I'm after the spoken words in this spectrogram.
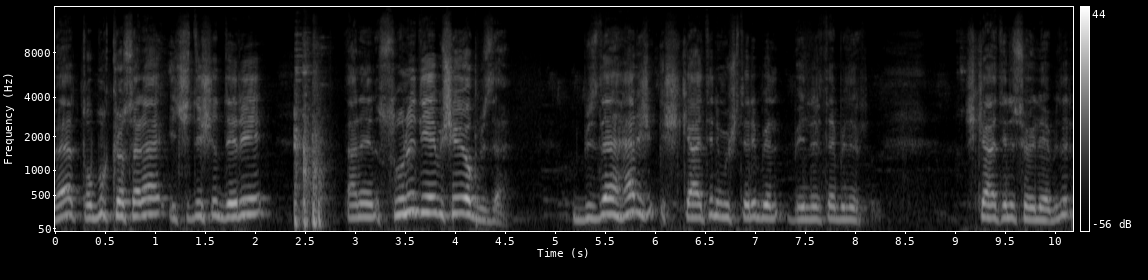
Ve topuk kösele, içi dışı deri, yani suni diye bir şey yok bizde. Bizde her şikayetini müşteri bel- belirtebilir. Şikayetini söyleyebilir.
